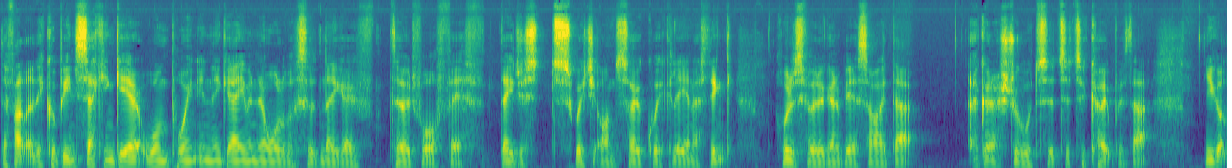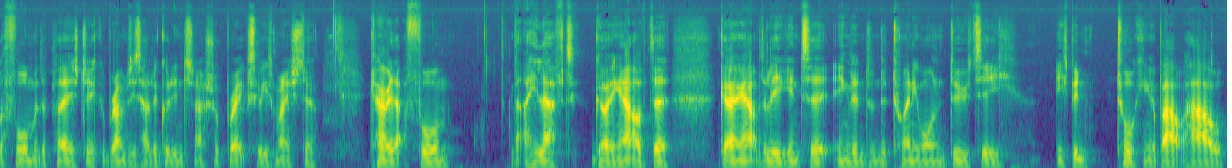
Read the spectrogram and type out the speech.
the fact that they could be in second gear at one point in the game and then all of a sudden they go third, fourth, fifth. They just switch it on so quickly, and I think Huddersfield are going to be a side that are going to struggle to, to, to cope with that. You got the form of the players. Jacob Ramsey's had a good international break, so he's managed to carry that form that he left going out of the going out of the league into England under 21 duty. He's been talking about how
